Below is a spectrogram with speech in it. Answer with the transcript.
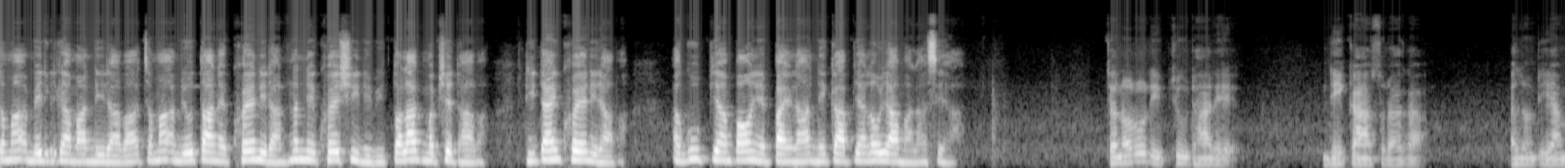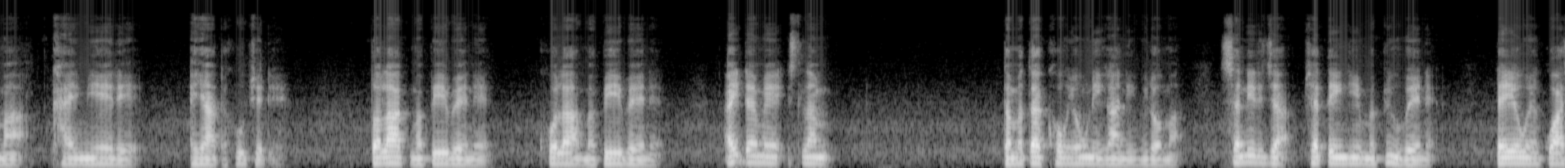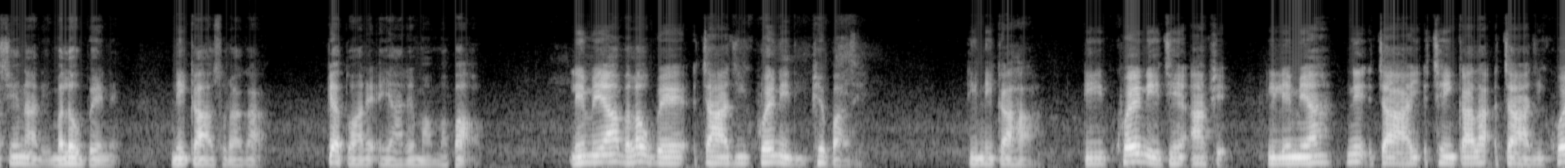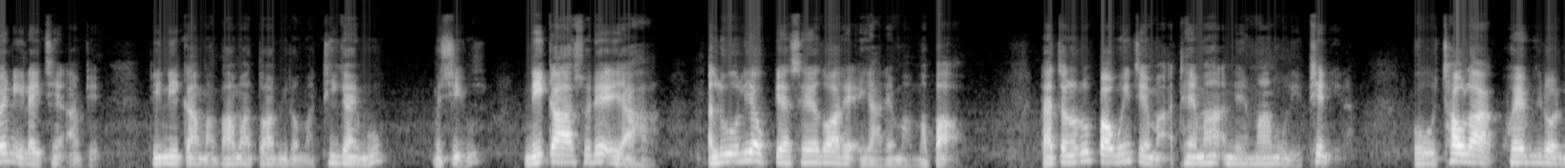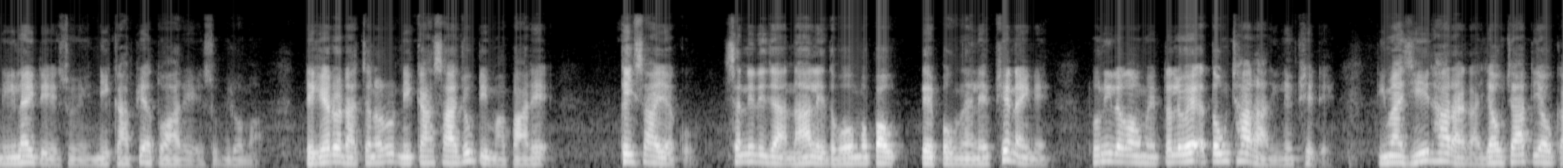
ကျမအမေရိကန်မှာနေတာပါကျမအမျိုးသားနဲ့ခွဲနေတာနှစ်နှစ်ခွဲရှိနေပြီတော်လာမဖြစ်တာပါဒီတိုင်းခွဲနေတာပါအခုပြန်ပေါင်းရင်ပိုင်လားနေကပြန်လို့ရမှာလားဆရာကျွန်တော်တို့တွေပြုထားတဲ့နေကာဆိုတာကအလွန်တရာမှခိုင်မြဲတဲ့အရာတစ်ခုဖြစ်တယ်။တော်လာမပေးဘဲနဲ့ခိုလာမပေးဘဲနဲ့အဲ့တည်းမဲ့အစ္စလာမ်ဓမ္မတက်ခုံရုံးတွေကနေပြီးတော့မှ စနစ်တကျဖြတ်သိမ်းခြင်းမပြုဘဲနဲ့တရားဝင်ကွာရှင်းတာတွေမလုပ်ဘဲနဲ့နေကာဆိုတာက ပြတ်သွားတဲ့အရာတွေမှမပေါ့လင်မယားဘလောက်ပဲအကြာကြီးခွဲနေသည်ဖြစ်ပါစေဒီနိကာဟာဒီခွဲနေခြင်းအဖြစ်ဒီလင်မယားနှစ်အကြာကြီးအချိန်ကာလအကြာကြီးခွဲနေလိုက်ခြင်းအဖြစ်ဒီနိကာမှာဘာမှသွားပြီးတော့မှထိခိုက်မှုမရှိဘူးနိကာဆိုတဲ့အရာဟာအလူအလျောက်ပြက်ဆဲသွားတဲ့အရာတွေမှာမပေါ့ ဒါကျွန်တော်တို့ပတ်ဝန်းကျင်မှာအထင်မှားအမြင်မှားမှုတွေဖြစ်နေတာဟို6လခွဲပြီးတော့နေလိုက်တယ်ဆိုရင်နိကာပြတ်သွားတယ်ဆိုပြီးတော့မှတကယ်တော့ဒါကျွန်တော်တို့နိကာစာချုပ်တွေမှာပါတဲ့ကိစ္စရက်ကိုစနစ်တကျနားလေသဘောမပေါက်တဲ့ပုံစံလည်းဖြစ်နိုင်တယ်။ထိုနည်း၎င်းပဲတလွဲအတုံးချတာတွေလည်းဖြစ်တယ်။ဒီမှာရေးထားတာကယောက်ျားတစ်ယောက်က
